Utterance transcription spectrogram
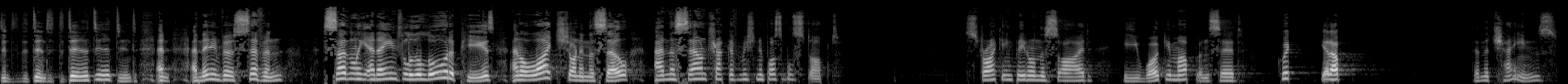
And, and then in verse 7, suddenly an angel of the Lord appears, and a light shone in the cell, and the soundtrack of Mission Impossible stopped. Striking Peter on the side, he woke him up and said, Quick, get up. Then the chains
